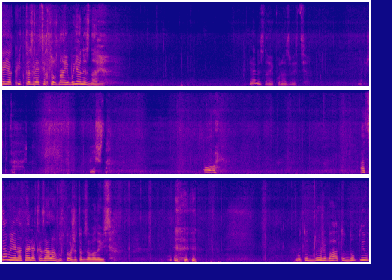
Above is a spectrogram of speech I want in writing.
ця як квітка зветься, хто знає, бо я не знаю. Я не знаю, як вона зветься. Знаєш, така гарна. Пишна. Ой. А ця моя Наталя казала, гуртожиток завалився. Бо тут дуже багато дуплів.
